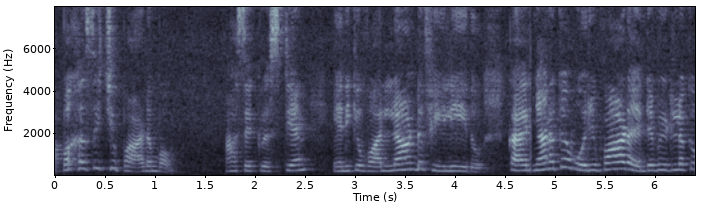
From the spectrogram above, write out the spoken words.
അപഹസിച്ച് പാടുമ്പം ആസ് എ ക്രിസ്ത്യൻ എനിക്ക് വല്ലാണ്ട് ഫീൽ ചെയ്തു. ഞാനൊക്കെ ഒരുപാട് എന്റെ വീട്ടിലൊക്കെ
